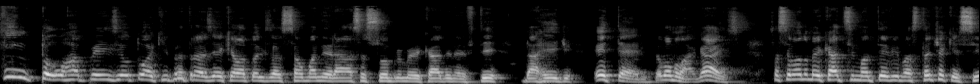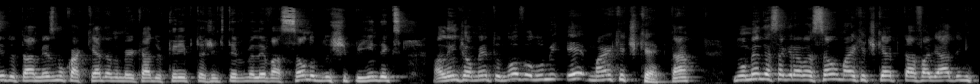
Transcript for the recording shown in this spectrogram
quinto rapaz, e eu tô aqui para trazer aquela atualização maneiraça sobre o mercado NFT da rede Ethereum. Então vamos lá, guys. Essa semana o mercado se manteve bastante aquecido, tá? Mesmo com a queda no mercado cripto, a gente teve uma elevação no Blue Chip Index, além de aumento no volume e market cap, tá? No momento dessa gravação, o market cap está avaliado em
